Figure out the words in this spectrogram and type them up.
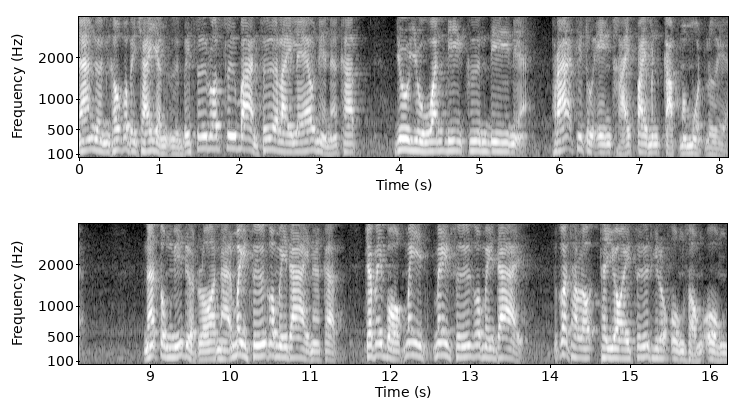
นะเงินเขาก็ไปใช้อย่างอื่นไปซื้อรถซื้อบ้านซื้ออะไรแล้วเนี่ยนะครับ อยู่อยู่วันดีคืนดีเนี่ย พระที่ตัวเองขายไปมันกลับมาหมดเลยอะนะตรงนี้เดือดร้อนนะไม่ซื้อก็ไม่ได้นะครับ จะไปบอกไม่ไม่ซื้อก็ไม่ได้ แล้วก็ทะลาะทยอยซื้อทีละองค์สององค์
